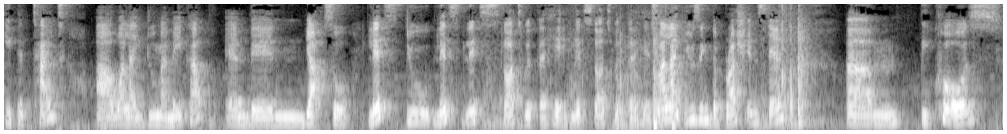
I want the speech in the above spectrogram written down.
keep it tight uh, while I do my makeup. And then, yeah, so let's do, let's, let's start with the hair. Let's start with the hair. So I like using the brush instead um, because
